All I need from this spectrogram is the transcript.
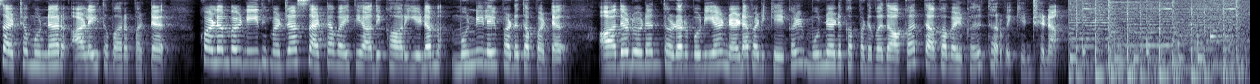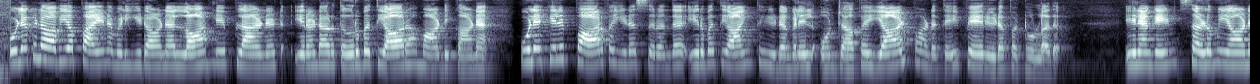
சற்று முன்னர் அழைத்து வரப்பட்டு கொழும்பு நீதிமன்ற சட்ட வைத்திய அதிகாரியிடம் முன்னிலைப்படுத்தப்பட்டு அதனுடன் தொடர்புடைய நடவடிக்கைகள் முன்னெடுக்கப்படுவதாக தகவல்கள் தெரிவிக்கின்றன. உலகளாவிய பயண வெளியீடான லான்லி பிளானட் இரண்டாயிரத்து இருபத்தி ஆறாம் ஆண்டுக்கான உலகில் பார்வையிட சிறந்த இருபத்தி ஐந்து இடங்களில் ஒன்றாக யாழ்ப்பாணத்தை பெயரிடப்பட்டுள்ளது. இலங்கையின் செழுமையான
